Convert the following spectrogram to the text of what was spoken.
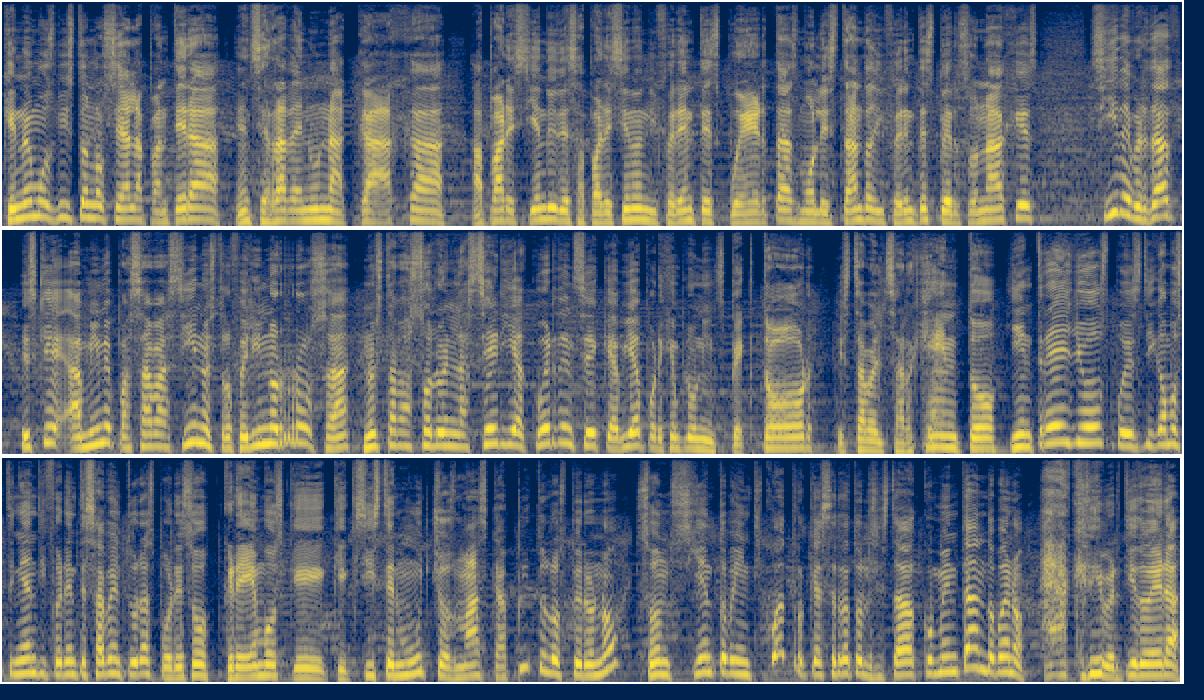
Que no hemos visto, no sé, a la pantera encerrada en una caja, apareciendo y desapareciendo en diferentes puertas, molestando a diferentes personajes. Sí, de verdad, es que a mí me pasaba así, nuestro felino rosa no estaba solo en la serie, acuérdense que había por ejemplo un inspector, estaba el sargento, y entre ellos pues digamos tenían diferentes aventuras, por eso creemos que, que existen muchos más capítulos, pero no, son 124 que hace rato les estaba comentando, bueno, ah, qué divertido era,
